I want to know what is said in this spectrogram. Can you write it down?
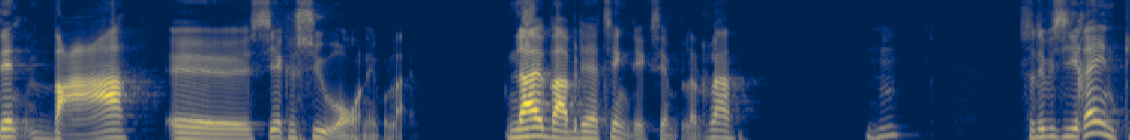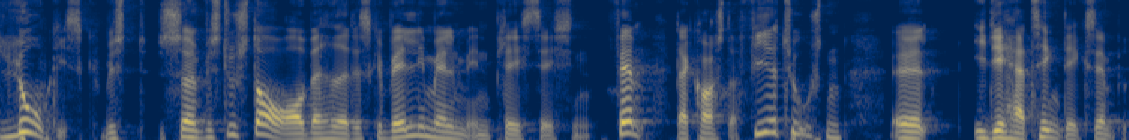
den varer øh, cirka 7 år, Nikolaj. Nu leger vi bare med det her tænkte eksempel, er du klar? Mm-hmm. Så det vil sige rent logisk, hvis, så hvis du står og, hvad hedder det, skal vælge mellem en PlayStation 5, der koster 4.000, øh, i det her tænkte eksempel,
